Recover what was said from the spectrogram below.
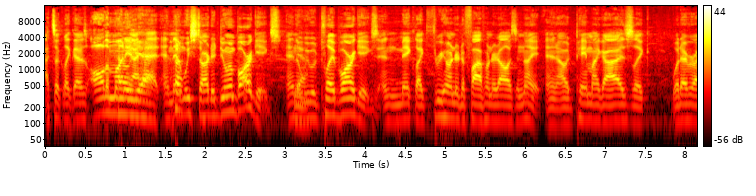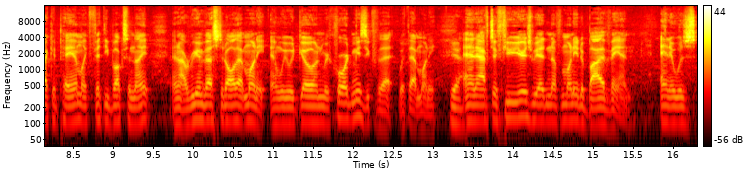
I took like that was all the money Hell I had, and then we started doing bar gigs, and then Yeah. we would play bar gigs and make like three hundred to five hundred dollars a night, and I would pay my guys like whatever I could pay him, like fifty bucks a night, and I reinvested all that money, and we would go and record music for that with that money. Yeah. And after a few years, we had enough money to buy a van, and it was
